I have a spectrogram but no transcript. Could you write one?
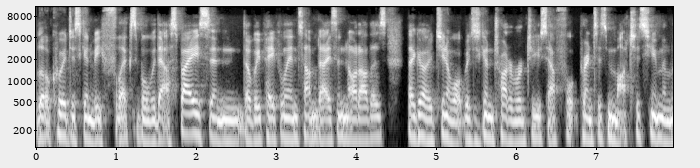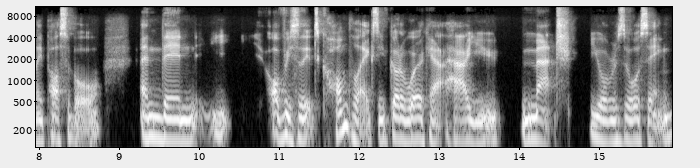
look, we're just going to be flexible with our space and there'll be people in some days and not others. They go, do you know what? We're just going to try to reduce our footprint as much as humanly possible. And then obviously it's complex. You've got to work out how you match your resourcing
